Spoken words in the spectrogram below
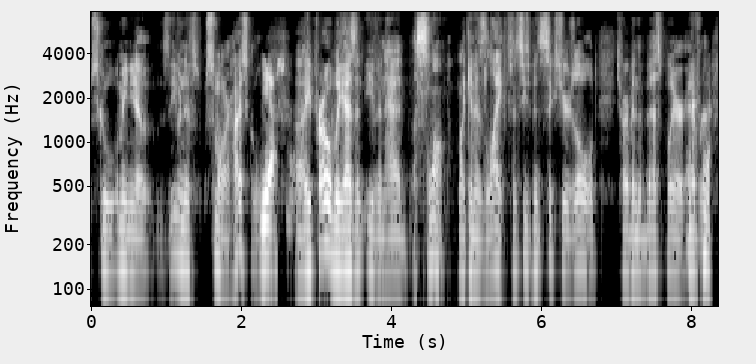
school. I mean, you know, even if smaller high school. Yeah. Uh, he probably hasn't even had a slump like in his life since he's been six years old. He's probably been the best player ever.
